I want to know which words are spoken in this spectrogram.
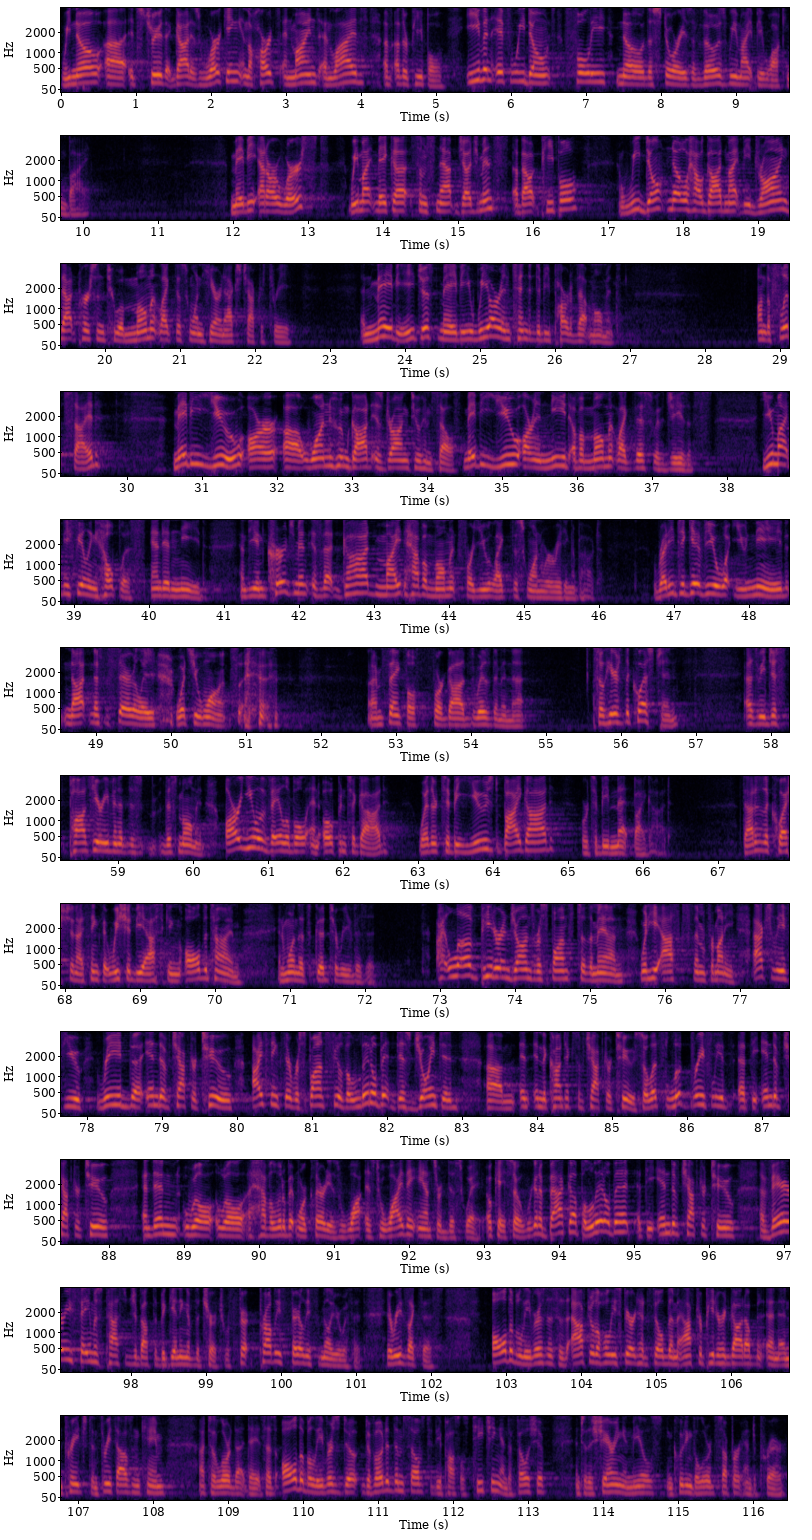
We know uh, it's true that God is working in the hearts and minds and lives of other people, even if we don't fully know the stories of those we might be walking by. Maybe at our worst, we might make uh, some snap judgments about people And we don't know how God might be drawing that person to a moment like this one here in Acts chapter 3. And maybe, just maybe, we are intended to be part of that moment. On the flip side, maybe you are uh, one whom God is drawing to himself. Maybe you are in need of a moment like this with Jesus. You might be feeling helpless and in need. And the encouragement is that God might have a moment for you like this one we're reading about. Ready to give you what you need, not necessarily what you want. and I'm thankful for God's wisdom in that. So here's the question as we just pause here, even at this, this moment Are you available and open to God, whether to be used by God or to be met by God? That is a question I think that we should be asking all the time and one that's good to revisit. I love Peter and John's response to the man when he asks them for money. Actually, if you read the end of chapter 2, I think their response feels a little bit disjointed um, in, in the context of chapter 2. So let's look briefly at the end of chapter 2 and then we'll, we'll have a little bit more clarity as, why, as to why they answered this way. Okay, so we're going to back up a little bit at the end of chapter 2, a very famous passage about the beginning of the church. We're fa- probably fairly familiar with it. It reads like this All the believers, this is after the Holy Spirit had filled them, after Peter had got up and, and preached, and 3,000 came uh, to the Lord that day. It says, All the believers de- devoted themselves to the apostles' teaching and to fellowship and to the sharing in meals, including the Lord's Supper and to prayer.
